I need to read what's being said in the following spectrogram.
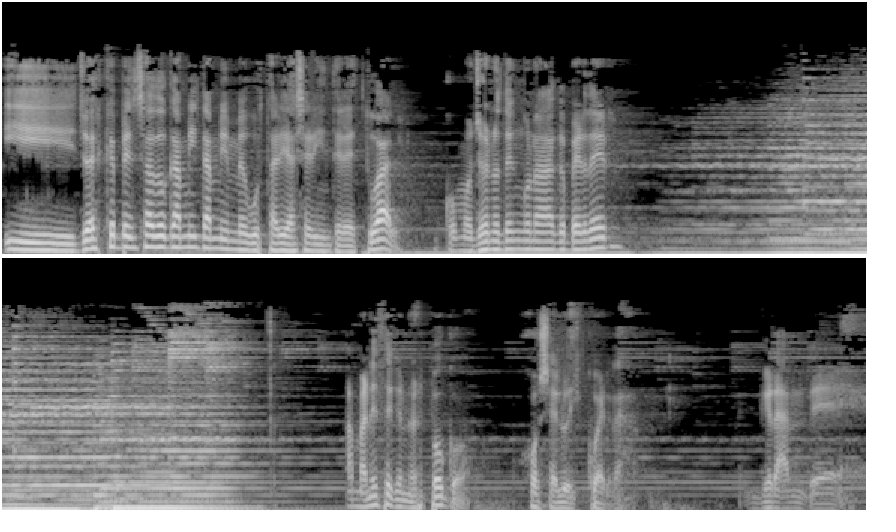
Y yo es que he pensado que a mí también me gustaría ser intelectual. Como yo no tengo nada que perder. Amanece que no es poco. José Luis Cuerda. Grande.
